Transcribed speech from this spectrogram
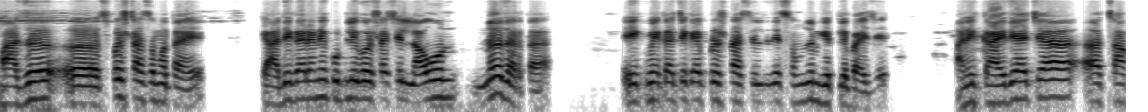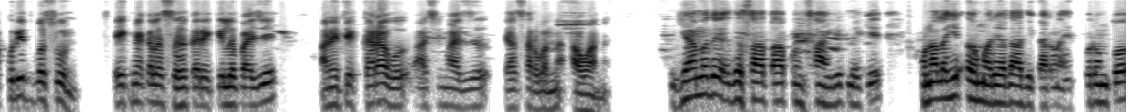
माझं स्पष्ट असं मत आहे की अधिकाऱ्याने कुठली गोष्ट अशी लावून न धरता एकमेकाचे काही प्रश्न असतील तर ते समजून घेतले पाहिजे. आणि कायद्याच्या चाकुरीत बसून एकमेकाला सहकार्य केलं पाहिजे आणि ते करावं असे माझं त्या सर्वांना आव्हान आहे. यामध्ये जसं आता आपण सांगितलं की कुणालाही अमर्यादा अधिकार नाहीत. परंतु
